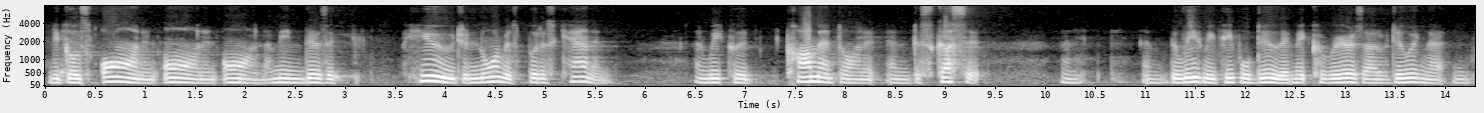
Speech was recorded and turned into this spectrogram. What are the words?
And it goes on and on and on. I mean, there's a huge, enormous Buddhist canon, and we could comment on it and discuss it. And, and believe me, people do. They make careers out of doing that and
